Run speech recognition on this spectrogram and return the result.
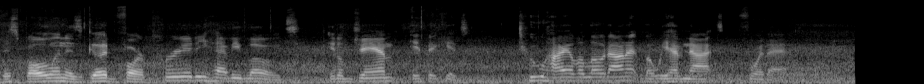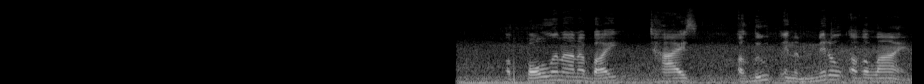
This bowline is good for pretty heavy loads. It'll jam if it gets too high of a load on it, but we have not for that. A bowline on a bight ties a loop in the middle of a line.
